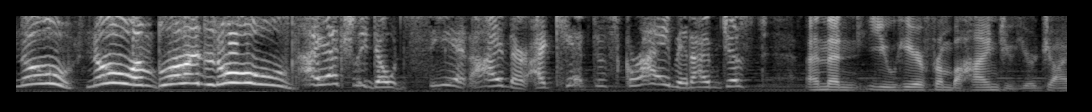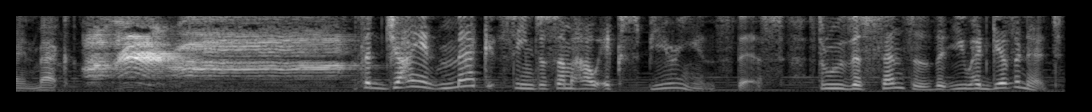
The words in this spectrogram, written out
no, no, I'm blind and old. I actually don't see it either. I can't describe it. I'm just. And then you hear from behind you your giant mech. The giant mech seemed to somehow experience this through the senses that you had given it,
